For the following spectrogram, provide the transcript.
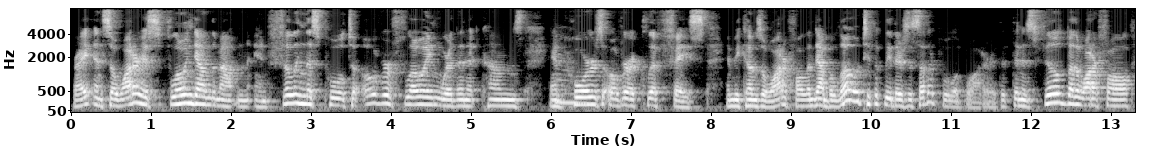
right? And so water is flowing down the mountain and filling this pool to overflowing where then it comes and pours over a cliff face and becomes a waterfall. And down below, typically there's this other pool of water that then is filled by the waterfall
